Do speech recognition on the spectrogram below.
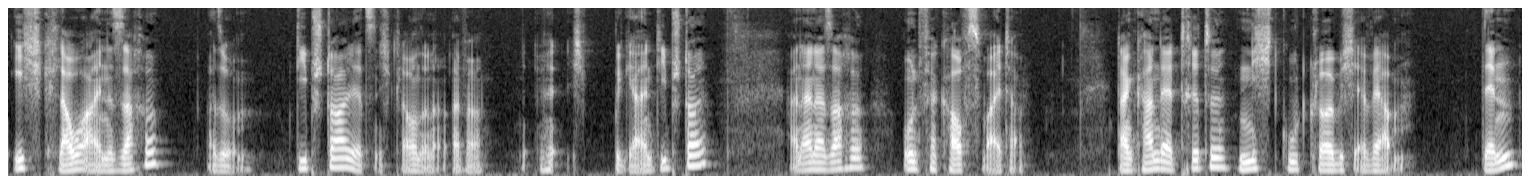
ich klaue eine Sache, also Diebstahl, jetzt nicht klauen, sondern einfach, ich begehe einen Diebstahl an einer Sache und verkaufe es weiter. Dann kann der Dritte nicht gutgläubig erwerben. Denn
